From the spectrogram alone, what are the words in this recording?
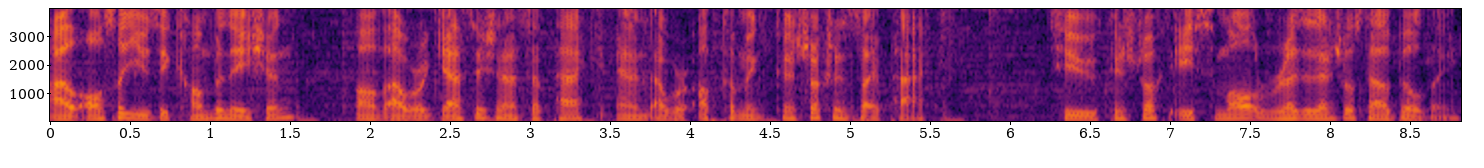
I'll also use a combination of our gas station asset pack and our upcoming construction site pack to construct a small residential style building.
